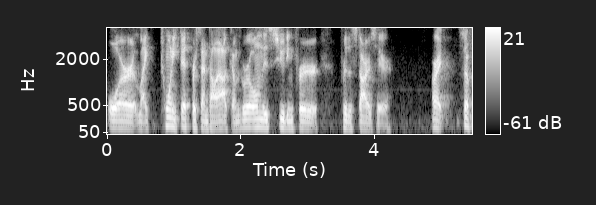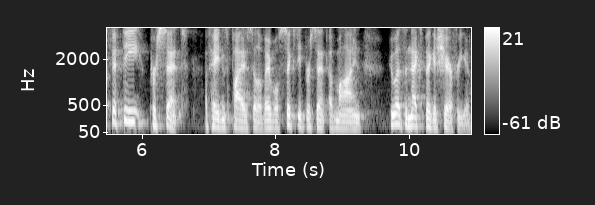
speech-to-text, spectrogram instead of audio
or like 25th percentile outcomes. We're only shooting for for the stars here. All right. So 50% of Hayden's pie is still available. 60% of mine. Who has the next biggest share for you?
